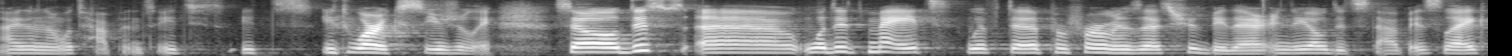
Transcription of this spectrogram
I don't know what happened. It, it's, it works usually. So this, uh, what it made with the performance that should be there in the audit tab is like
